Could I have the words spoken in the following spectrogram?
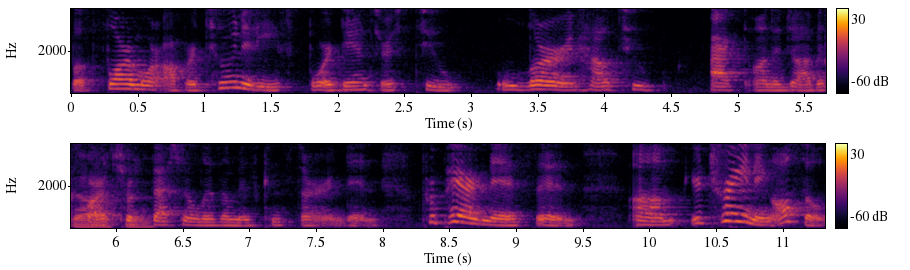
but far more opportunities for dancers to learn how to act on a job as far as professionalism is concerned and preparedness and um, your training also.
